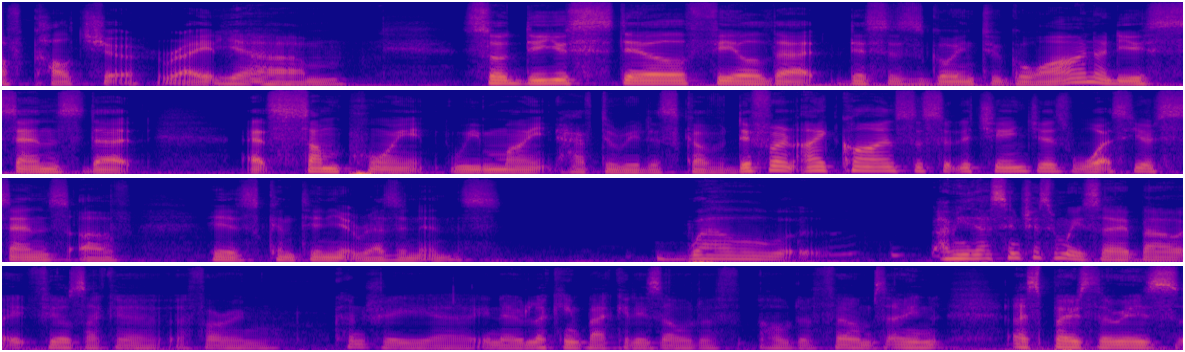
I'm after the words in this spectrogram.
of culture, right? Yeah. Um, so, do you still feel that this is going to go on, or do you sense that at some point we might have to rediscover different icons to suit the changes? What's your sense of his continued resonance? Well, I mean, that's interesting what you say about it feels like a, a foreign country. Uh, you know, looking back at his older older films, I mean, I suppose there is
